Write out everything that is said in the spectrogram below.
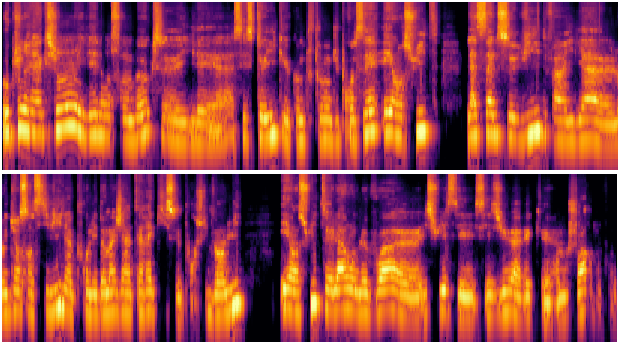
Aucune réaction, il est dans son box, euh, il est assez stoïque comme tout au long du procès. Et ensuite, la salle se vide, enfin, il y a euh, l'audience en civil pour les dommages et intérêts qui se poursuivent devant lui. Et ensuite, là, on le voit euh, essuyer ses, ses, yeux avec euh, un mouchoir. Donc, on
